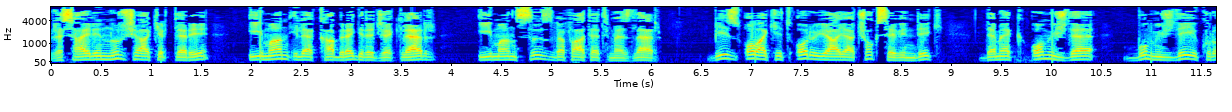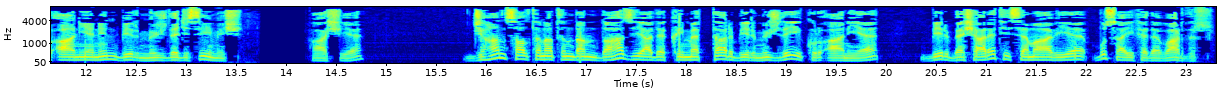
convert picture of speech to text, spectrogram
Resail'in nur şakirtleri iman ile kabre girecekler, imansız vefat etmezler. Biz o vakit o rüyaya çok sevindik. Demek o müjde bu müjdeyi Kur'aniyenin bir müjdecisiymiş. Haşiye Cihan saltanatından daha ziyade kıymettar bir müjdeyi Kur'aniye, bir beşaret-i semaviye bu sayfede vardır.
